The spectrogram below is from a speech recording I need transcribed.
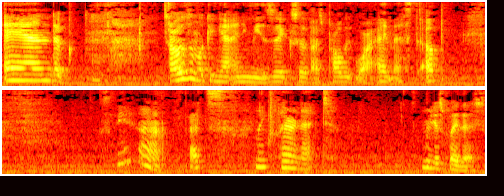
And I wasn't looking at any music, so that's probably why I messed up. So yeah, that's my clarinet. Let me just play this.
